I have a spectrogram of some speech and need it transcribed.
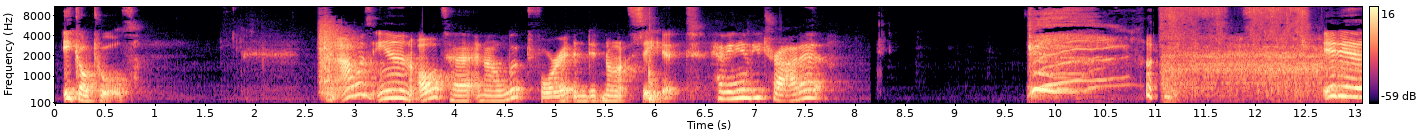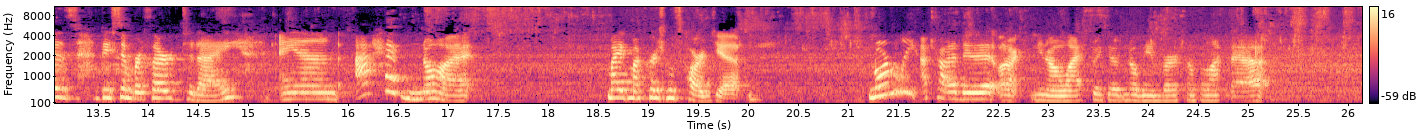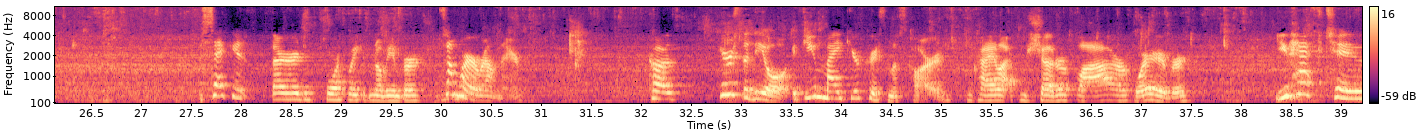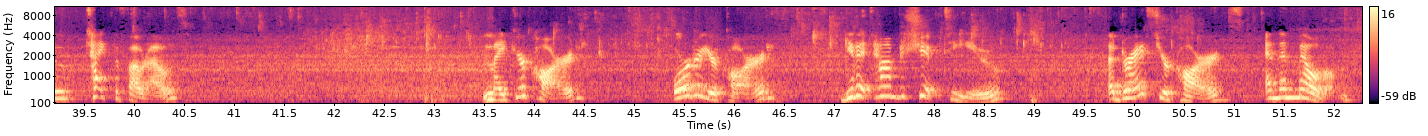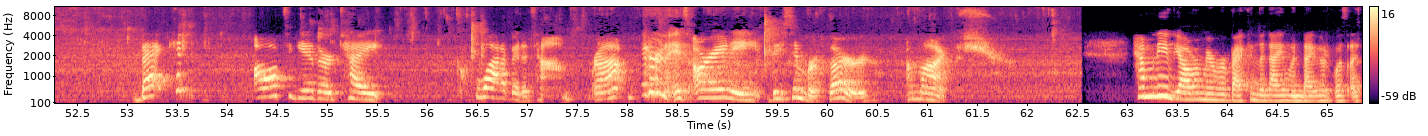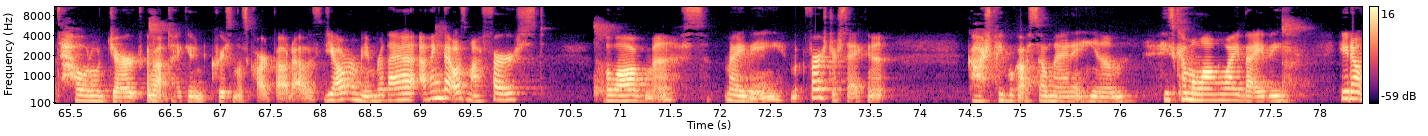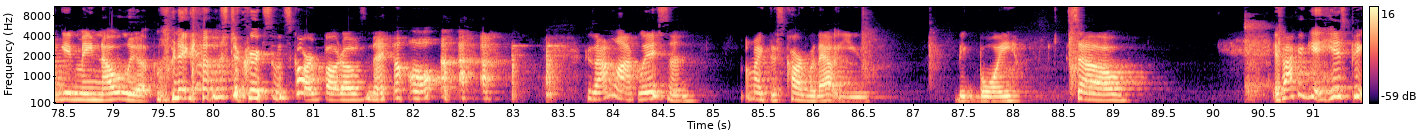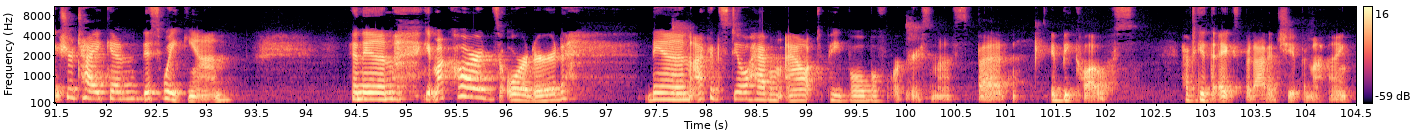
Eco Tools. And I was in Ulta and I looked for it and did not see it. Have any of you tried it? it is December 3rd today and I have not made my Christmas cards yet. Normally I try to do it like, you know, last week of November something like that. Second, third, fourth week of November, somewhere around there. Because here's the deal. If you make your Christmas card, okay, like from Shutterfly or wherever, you have to take the photos, make your card, order your card, give it time to ship to you, address your cards, and then mail them. That can altogether take quite a bit of time, right? It's already December 3rd. I'm like, how many of y'all remember back in the day when David was a total jerk about taking Christmas card photos? Do y'all remember that? I think that was my first Vlogmas, maybe. First or second. Gosh, people got so mad at him. He's come a long way, baby. He don't give me no lip when it comes to Christmas card photos now. Because I'm like, listen, I'll make this card without you, big boy. So, if I could get his picture taken this weekend, and then get my cards ordered, then I could still have them out to people before Christmas, but it'd be close. Have to get the expedited shipping, I think.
